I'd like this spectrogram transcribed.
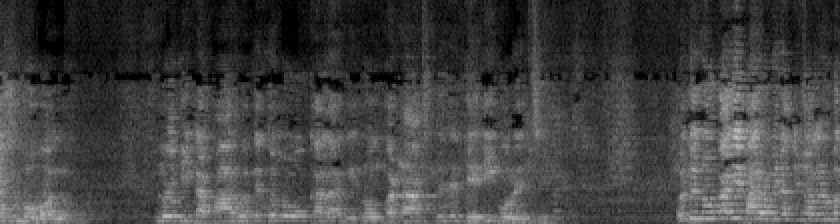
আসব বলো? নদীটা পার হতে তো নৌকা লাগে, নৌকাটা আসতে যে দেরি করেছে। ওই তুই নৌকা দিয়ে পার হবি না, তুই জলের উপর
